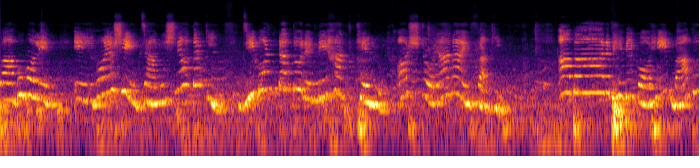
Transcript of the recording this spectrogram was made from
বাবু বলেন, এই বয়সে জানিস না কি? জীবনটা তোর নেহাত খেলু অষ্ট আনাই ফাঁকি। আবার ভেবে কহে বাবু,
